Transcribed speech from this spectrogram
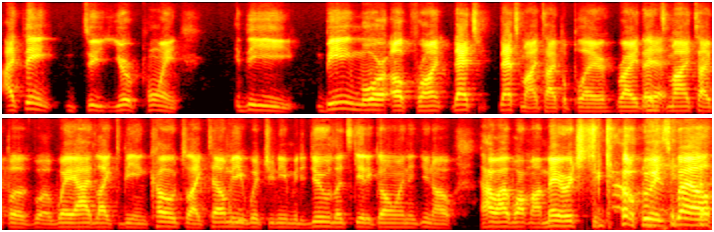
I think to your point, the being more upfront that's that's my type of player right? That's Yeah. my type of uh, way i'd like to be in coach. Like tell me what you need me to do. Let's get it going and you know how i want my marriage to go as well.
